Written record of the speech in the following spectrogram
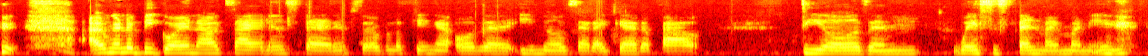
I'm going to be going outside instead instead of looking at all the emails that I get about deals and ways to spend my money.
